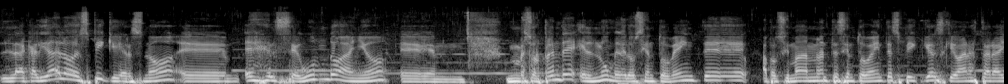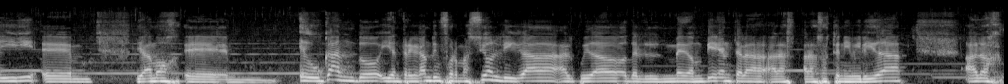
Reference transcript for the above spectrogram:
la calidad de los speakers, ¿no? Es el segundo año. me sorprende el número, 120, aproximadamente 120 speakers que van a estar ahí, digamos, educando y entregando información ligada al cuidado del medio ambiente, a la, a la- a la sostenibilidad, a los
